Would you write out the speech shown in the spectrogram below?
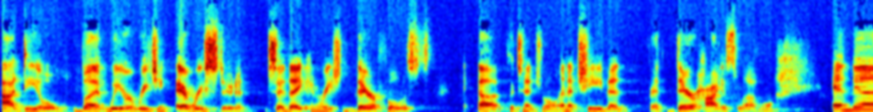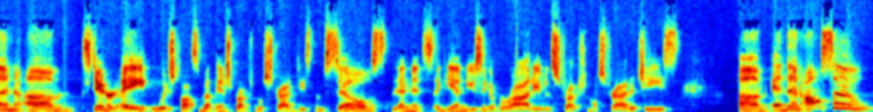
ideal, but we are reaching every student so they can reach their fullest uh, potential and achieve it at their highest level. And then um, standard eight, which talks about the instructional strategies themselves, and it's again using a variety of instructional strategies. Um, and then also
